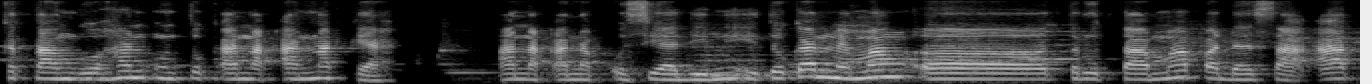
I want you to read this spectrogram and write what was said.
ketangguhan untuk anak-anak ya, anak-anak usia dini itu kan memang eh, terutama pada saat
